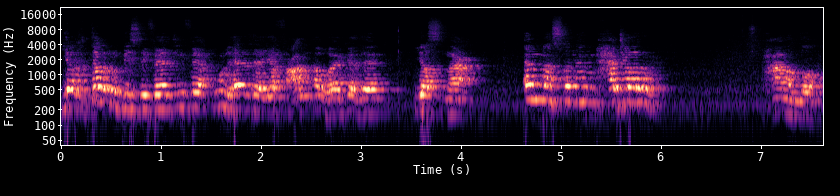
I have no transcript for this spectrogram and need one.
يغتر بصفاته فيقول هذا يفعل أو هكذا يصنع. أما صنم حجر سبحان الله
